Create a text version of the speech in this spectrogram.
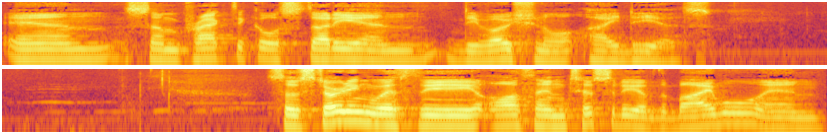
and some practical study and devotional ideas. So, starting with the authenticity of the Bible, and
